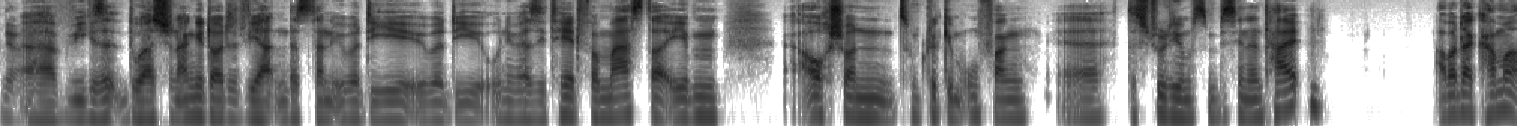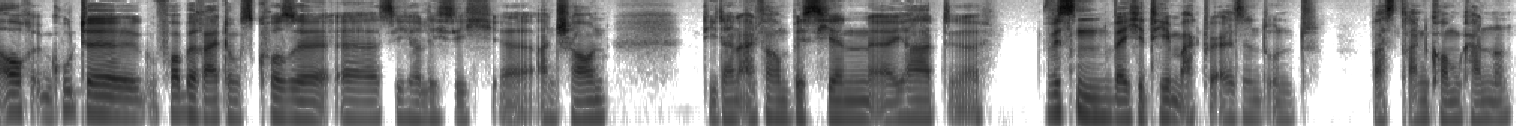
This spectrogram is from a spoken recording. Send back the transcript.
Ja. Äh, wie gesagt, du hast schon angedeutet, wir hatten das dann über die, über die Universität vom Master eben auch schon zum Glück im Umfang äh, des Studiums ein bisschen enthalten. Aber da kann man auch gute Vorbereitungskurse äh, sicherlich sich äh, anschauen, die dann einfach ein bisschen äh, ja, wissen, welche Themen aktuell sind und was drankommen kann. Und,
